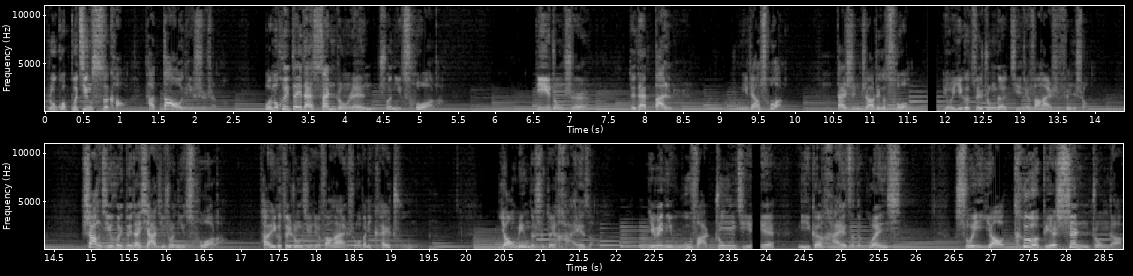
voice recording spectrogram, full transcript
如果不经思考，它到底是什么？我们会对待三种人说你错了。第一种是对待伴侣，你这样错了，但是你知道这个错有一个最终的解决方案是分手。上级会对待下级说你错了，他有一个最终解决方案是我把你开除。要命的是对孩子，因为你无法终结你跟孩子的关系，所以要特别慎重的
